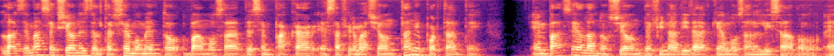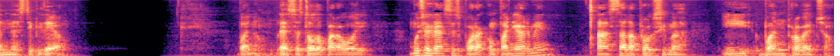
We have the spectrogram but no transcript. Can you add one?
las demás secciones del tercer momento vamos a desempacar esta afirmación tan importante en base a la noción de finalidad que hemos analizado en este video. Bueno, eso es todo para hoy. Muchas gracias por acompañarme. Hasta la próxima y buen provecho.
